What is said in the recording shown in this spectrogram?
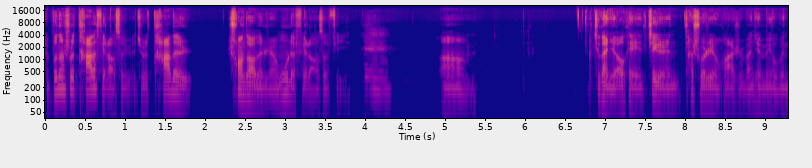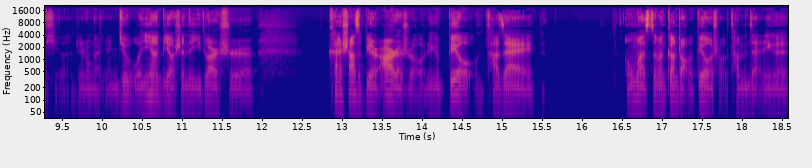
也不能说他的 philosophy，就是他的创造的人物的 philosophy。嗯，嗯，就感觉 OK，这个人他说这种话是完全没有问题的，这种感觉。你就我印象比较深的一段是看《杀死比尔二》的时候，这个 Bill 他在欧马斯曼刚找到 Bill 的时候，他们在那个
